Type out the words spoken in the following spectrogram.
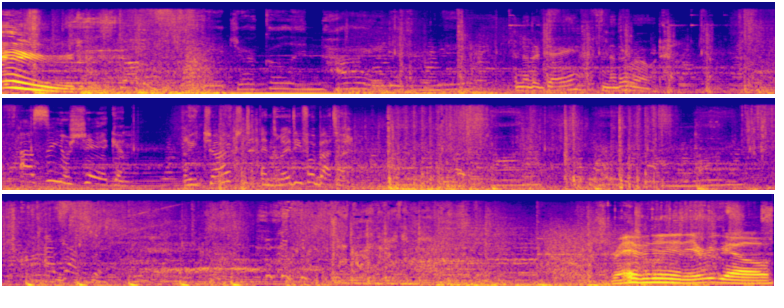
Dude. Another day, another road. I see you shaking. Recharged and ready for battle. I got you. Revenant, here we go.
